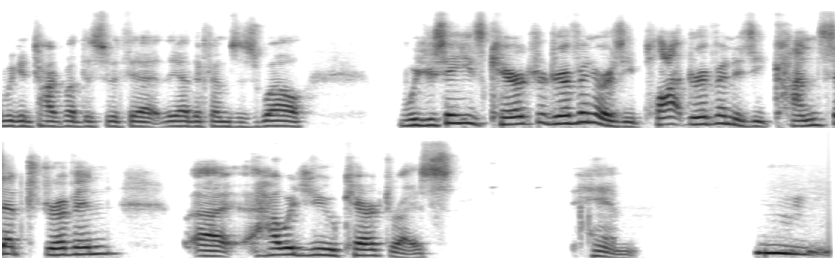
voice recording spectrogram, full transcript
we can talk about this with the, the other films as well would you say he's character driven or is he plot driven is he concept driven uh how would you characterize him Hmm.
